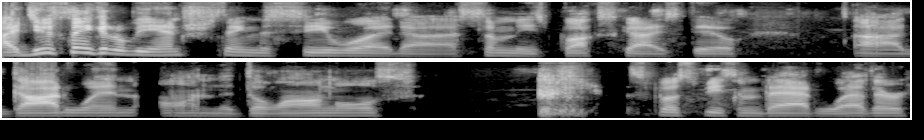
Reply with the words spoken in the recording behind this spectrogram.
I, do think it'll be interesting to see what uh, some of these Bucks guys do uh, Godwin on the DeLongles. supposed to be some bad weather.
